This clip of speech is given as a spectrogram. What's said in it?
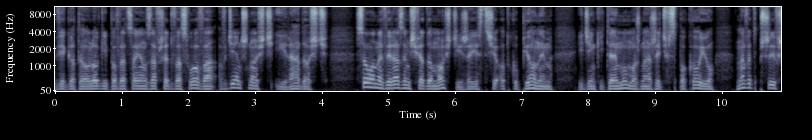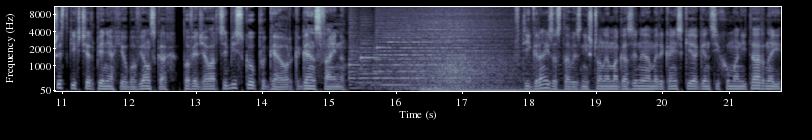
W jego teologii powracają zawsze dwa słowa wdzięczność i radość. Są one wyrazem świadomości, że jest się odkupionym i dzięki temu można żyć w spokoju, nawet przy wszystkich cierpieniach i obowiązkach, powiedział arcybiskup Georg Genswein. W Tigraj zostały zniszczone magazyny amerykańskiej agencji humanitarnej.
